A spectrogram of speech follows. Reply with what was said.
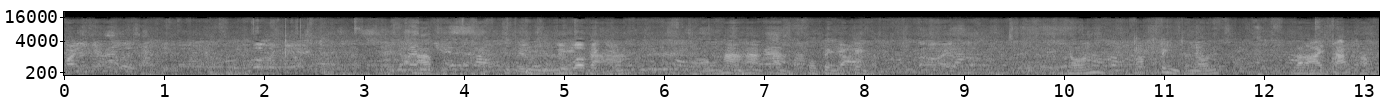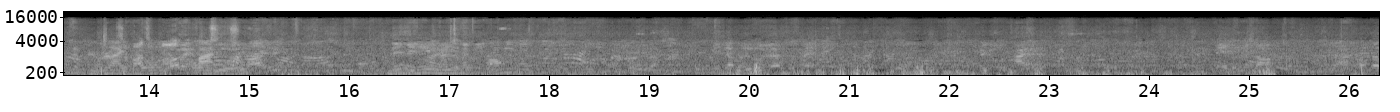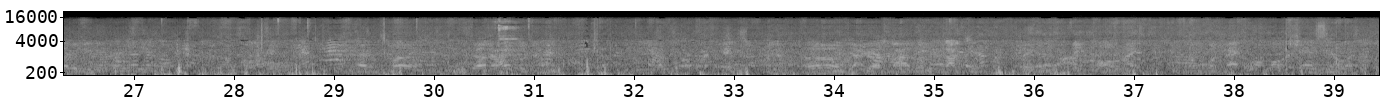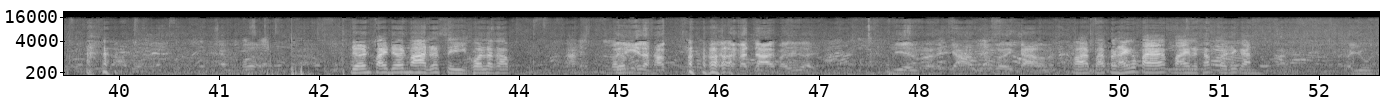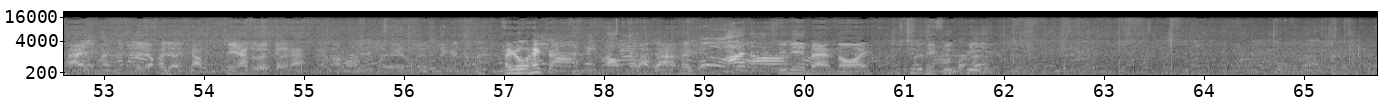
ครับ14เมษายน2555โอเปนเก้งถนนท็อปปิ้งถนนละลายซับครับเรียกถนนละลายซับบ้านนี้นี่มีของ เดินไปเดินมาเหลือสี่คนแล้วครับ ก็อย่างนี้แหละครับกระจายไปเรื่อยที่ดูนาฬิกาดูนาฬิกาเหรอไหมไปไปไปไหนก็ไปไปเลยครับไปด้วยกันไปอยู่ท้ายมันเดี๋ยวค่อยเดินกลับนี่ฮะเหลือเจอแล้วไปดูให้จะบาด้าไม่เห็นที่นี่แบรนด์น้อยมีฟุตที่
